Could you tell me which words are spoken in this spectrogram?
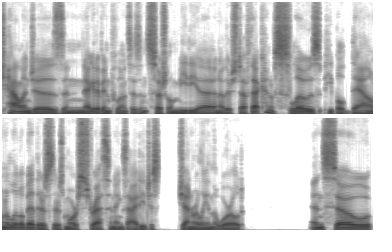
challenges and negative influences and social media and other stuff that kind of slows people down a little bit. There's there's more stress and anxiety just generally in the world, and so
